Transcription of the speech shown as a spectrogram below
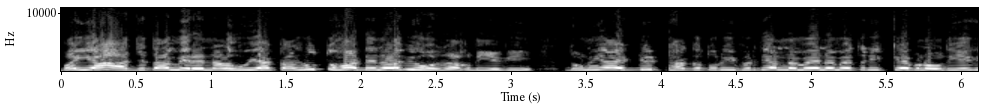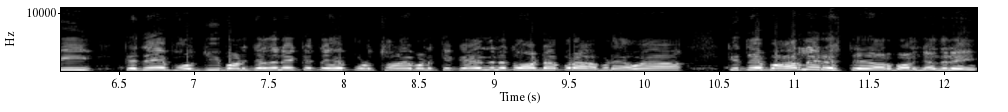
ਬਈ ਆ ਅੱਜ ਤਾਂ ਮੇਰੇ ਨਾਲ ਹੋਈ ਆ ਕੱਲ ਨੂੰ ਤੁਹਾਡੇ ਨਾਲ ਵੀ ਹੋ ਸਕਦੀ ਹੈਗੀ। ਦੁਨੀਆ ਐਡੀ ਠੱਗ ਤੁਰੀ ਫਿਰਦੀ ਆ ਨਵੇਂ ਨਵੇਂ ਤਰੀਕੇ ਬਣਾਉਂਦੀ ਹੈਗੀ। ਕਿਤੇ ਇਹ ਫੌਜੀ ਬਣ ਜਾਂਦੇ ਨੇ ਕਿਤੇ ਇਹ ਪੁਲਿਸ ਵਾਲੇ ਬਣ ਕੇ ਕਹਿੰਦੇ ਨੇ ਤੁਹਾਡਾ ਭਰਾ ਫੜਿਆ ਹੋਇਆ। ਕਿਤੇ ਬਾਹਰਲੇ ਰਿਸ਼ਤੇਦਾਰ ਬਣ ਜਾਂਦੇ ਨੇ।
